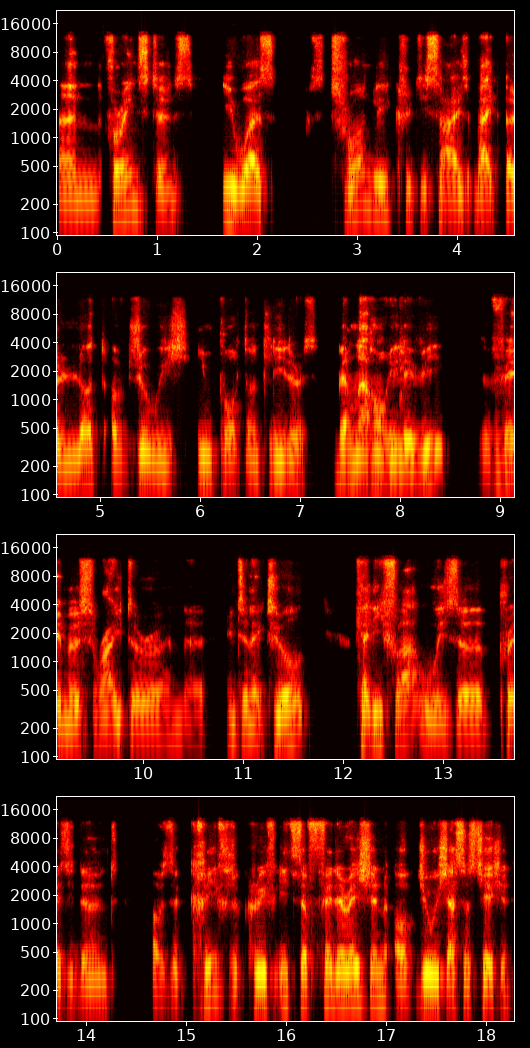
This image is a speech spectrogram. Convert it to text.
And for instance, he was strongly criticized by a lot of Jewish important leaders. Bernard Henri Lévy, the mm. famous writer and uh, intellectual. Kalifat, who is a president of the CRIF. The CRIF, it's a federation of Jewish association.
